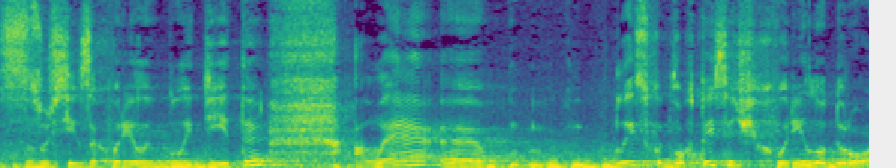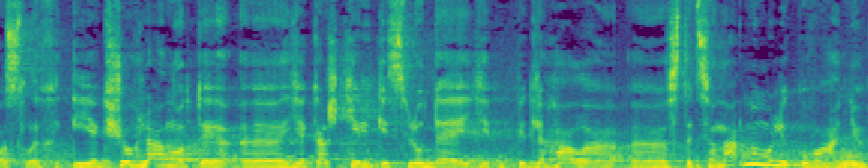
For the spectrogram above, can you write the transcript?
з усіх захворілих були діти, але е, близько двох тисяч хворіло дорослих. І якщо глянути, е, яка ж кількість людей підлягала е, стаціонарному лікуванню,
